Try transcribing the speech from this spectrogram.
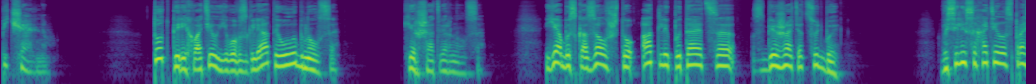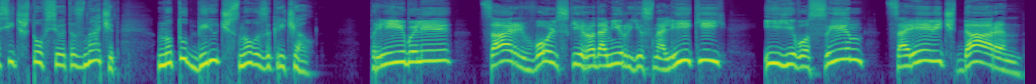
Печальным. Тот перехватил его взгляд и улыбнулся. Кирша отвернулся. Я бы сказал, что Атли пытается сбежать от судьбы. Василиса хотела спросить, что все это значит, но тут Берюч снова закричал. «Прибыли царь Вольский Радомир Ясноликий и его сын царевич Дарен!»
